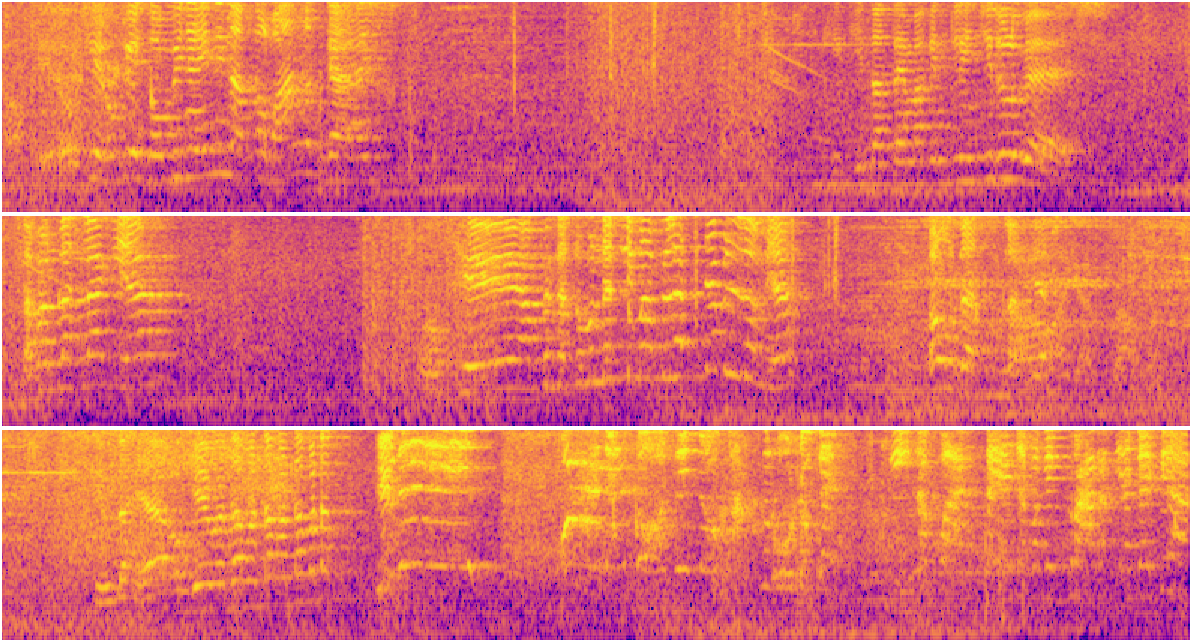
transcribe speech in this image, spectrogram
Oke, oke, oke. Zombinya ini nakal banget guys. Oke, kita tembakin kelinci dulu guys 18 lagi ya Oke, hampir 1 menit 15 aja belum ya Oh, udah 16 ya Oke, udah ya Oke, mantap, mantap, mantap, mantap Ini Wah, ada zombie tuh Kang seruduk guys Kita bantai aja pakai granat ya guys ya.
